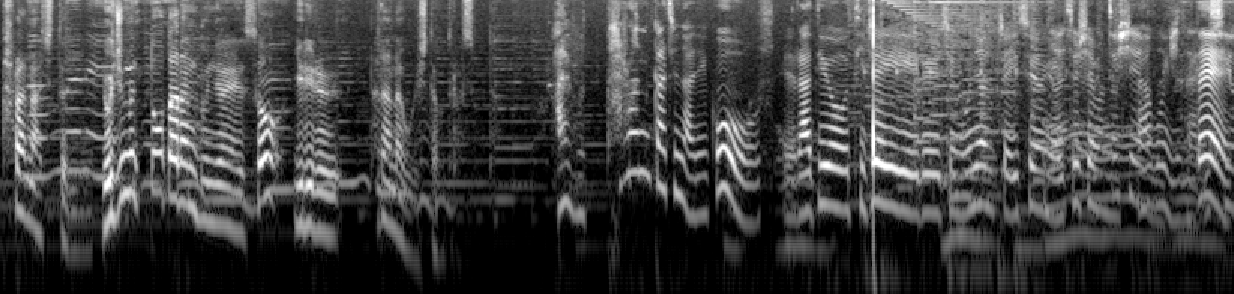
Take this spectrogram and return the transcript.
탈환하시더니 요즘은 또 다른 분야에서 1위를 탈환하고 계시다고 들었습니다. 아유, 뭐 탈환까지는 아니고 예, 라디오 DJ를 지금 5년째 이수영 12시에 만나서 하고 있는데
